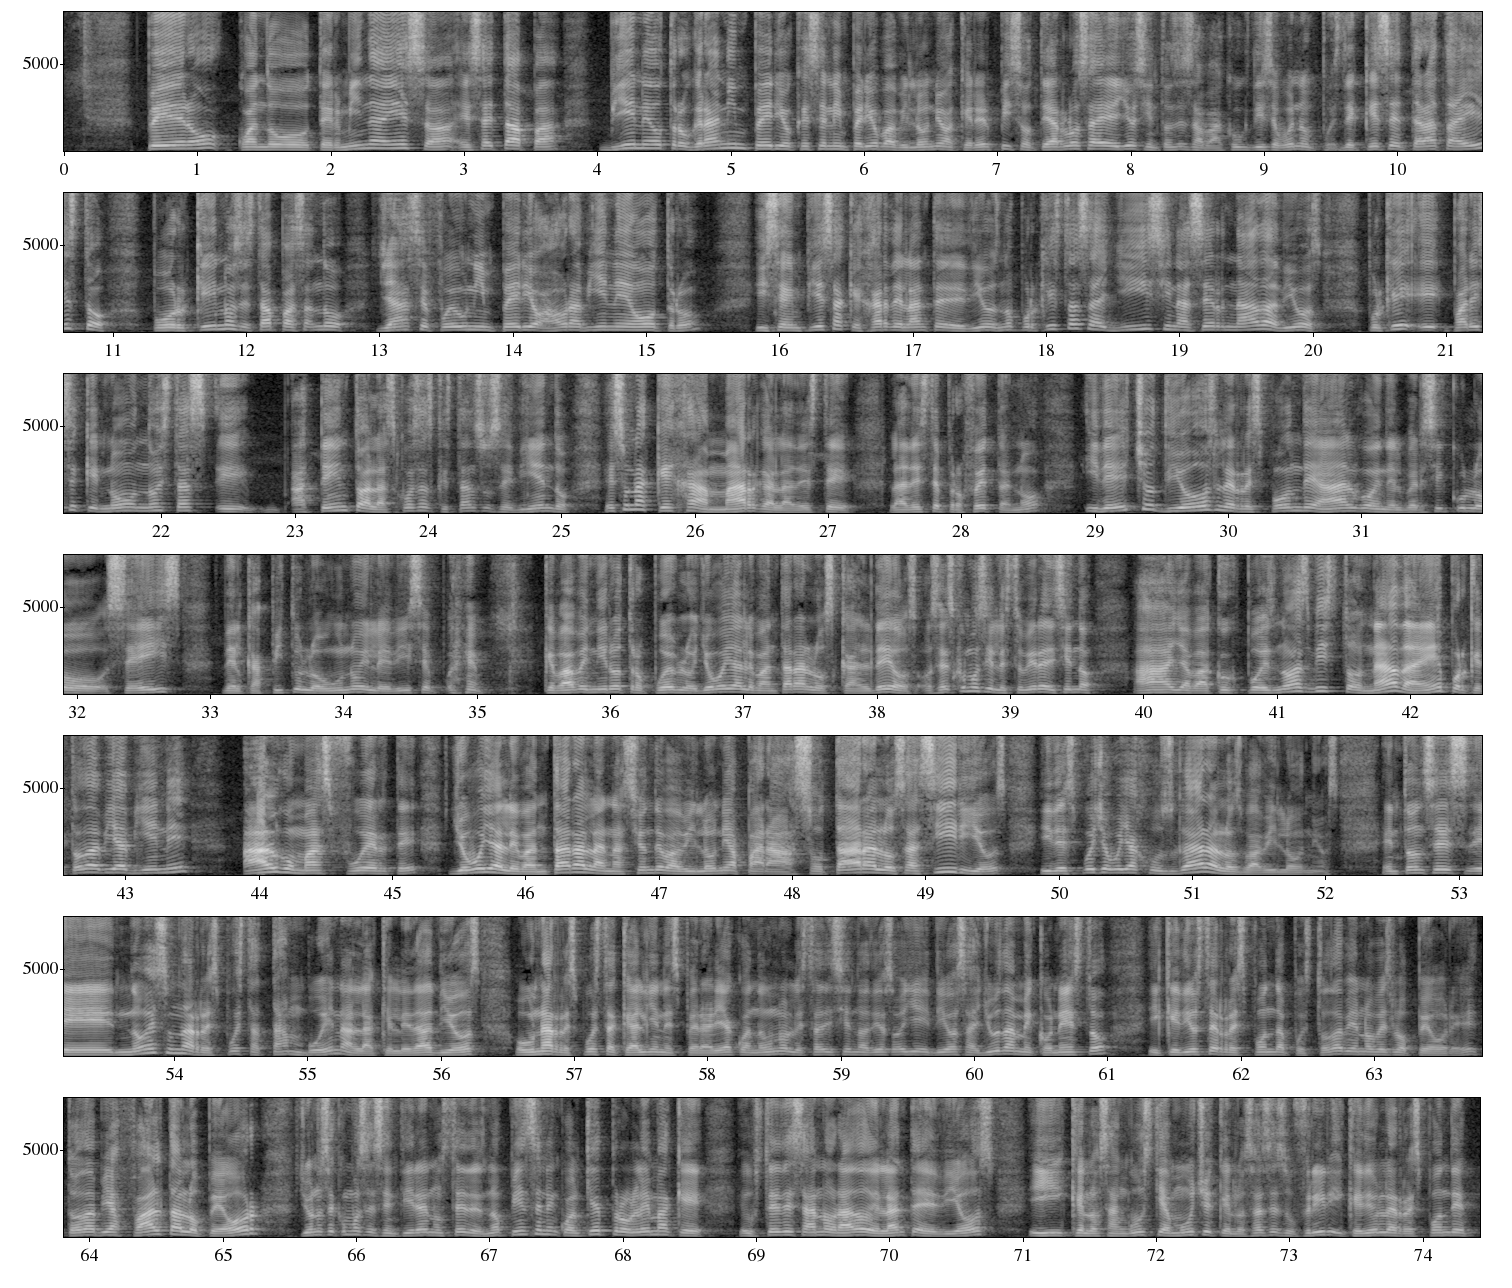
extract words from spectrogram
Pero cuando termina esa, esa etapa, viene otro gran imperio que es el imperio babilonio a querer pisotearlos a ellos y entonces Habacuc dice, bueno, pues de qué se trata esto? ¿Por qué nos está pasando? Ya se fue un imperio, ahora viene otro. Y se empieza a quejar delante de Dios, ¿no? ¿Por qué estás allí sin hacer nada, Dios? ¿Por qué eh, parece que no, no estás eh, atento a las cosas que están sucediendo? Es una queja amarga la de, este, la de este profeta, ¿no? Y de hecho Dios le responde algo en el versículo 6 del capítulo 1 y le dice... que va a venir otro pueblo, yo voy a levantar a los caldeos. O sea, es como si le estuviera diciendo, ay, Habacuc, pues no has visto nada, ¿eh? Porque todavía viene algo más fuerte, yo voy a levantar a la nación de Babilonia para azotar a los asirios y después yo voy a juzgar a los babilonios. Entonces, eh, no es una respuesta tan buena la que le da Dios o una respuesta que alguien esperaría cuando uno le está diciendo a Dios, oye Dios, ayúdame con esto y que Dios te responda, pues todavía no ves lo peor, ¿eh? Todavía falta lo peor. Yo no sé cómo se sentirán ustedes, ¿no? Piensen en cualquier problema que ustedes han orado delante de Dios y que los angustia mucho y que los hace sufrir y que Dios le responde,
